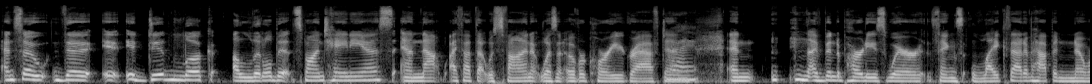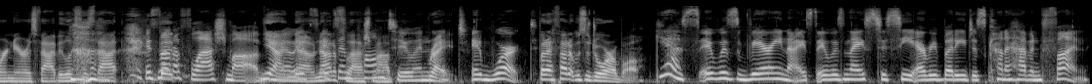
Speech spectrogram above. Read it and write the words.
and so the it, it did look a little bit spontaneous, and that I thought that was fun. It wasn't over choreographed, and and I've been to parties where things like that have happened, nowhere near as fabulous as that. It's But- not a flash mob. you Yeah, know, no, it's, not it's a flash mob. And Right. It, it worked. But I thought it was adorable. Yes, it was very nice. It was nice to see everybody just kind of having fun.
